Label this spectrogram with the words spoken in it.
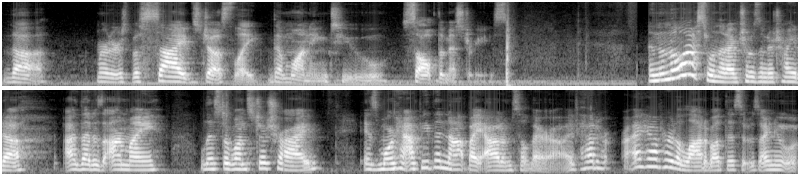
the murders besides just like them wanting to solve the mysteries. And then the last one that I've chosen to try to, uh, that is on my list of ones to try, is More Happy Than Not by Adam Silvera. I've had I have heard a lot about this. It was I knew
